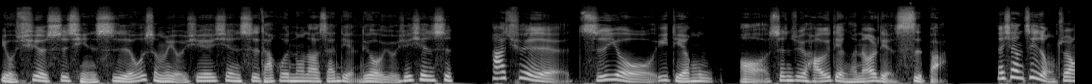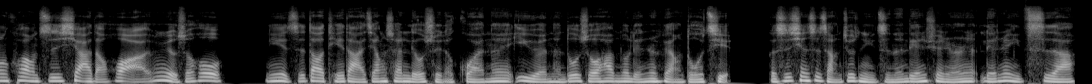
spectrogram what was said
有趣的事情是，为什么有些县市它会弄到三点六，有些县市。它却只有一点五哦，甚至于好一点，可能二点四吧。那像这种状况之下的话，因为有时候你也知道，铁打江山流水的官，那议员很多时候他们都连任非常多届，可是县市长就是你只能连选人连任一次啊，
